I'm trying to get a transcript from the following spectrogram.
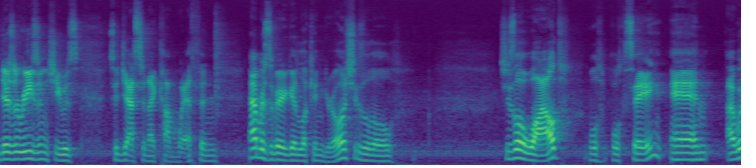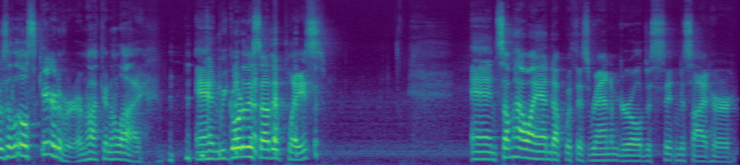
there's a reason she was suggesting I come with. And Amber's a very good looking girl. and She's a little she's a little wild, we'll, we'll say. And I was a little scared of her, I'm not gonna lie. and we go to this other place and somehow I end up with this random girl just sitting beside her,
